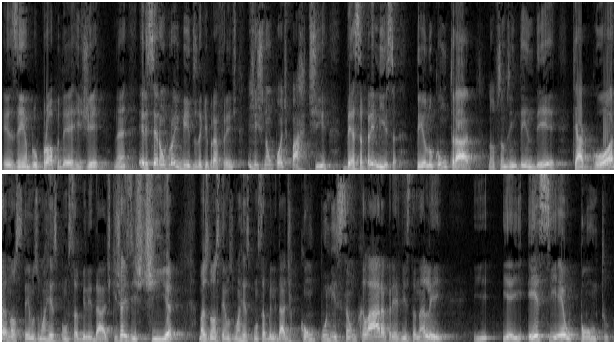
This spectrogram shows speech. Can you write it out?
exemplo, o próprio DRG, né, eles serão proibidos daqui para frente. E a gente não pode partir dessa premissa. Pelo contrário, nós precisamos entender que agora nós temos uma responsabilidade que já existia, mas nós temos uma responsabilidade com punição clara prevista na lei. E, e aí, esse é o ponto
